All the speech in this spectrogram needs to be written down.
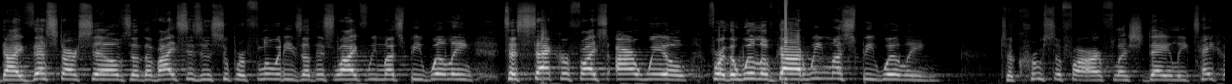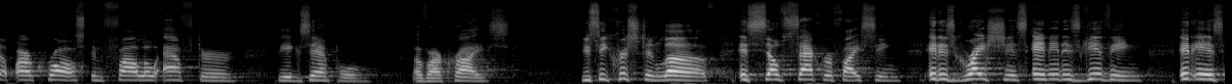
divest ourselves of the vices and superfluities of this life. We must be willing to sacrifice our will for the will of God. We must be willing to crucify our flesh daily, take up our cross, and follow after the example of our Christ. You see, Christian love is self sacrificing, it is gracious, and it is giving. It is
